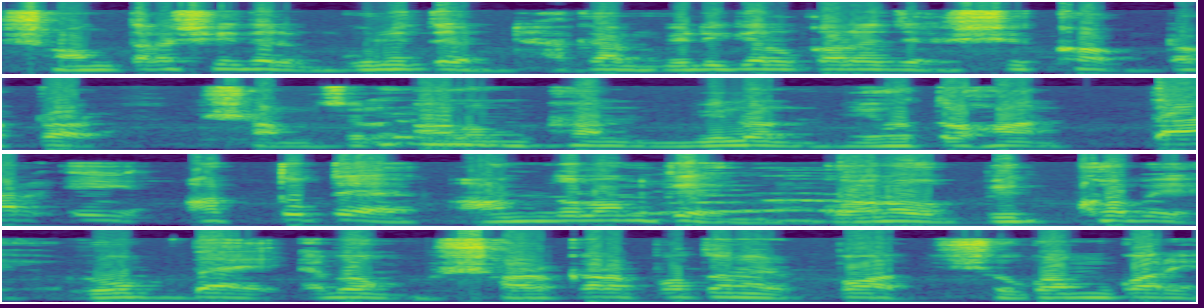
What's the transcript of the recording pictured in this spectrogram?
সন্ত্রাসীদের গুলিতে ঢাকা মেডিকেল কলেজের শিক্ষক ডক্টর শামসুল আলম খান মিলন নিহত হন। তার এই আত্মত্যাগ আন্দোলনকে গণবিক্ষোভে রূপ দেয় এবং সরকার পতনের পথ সুগম করে।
